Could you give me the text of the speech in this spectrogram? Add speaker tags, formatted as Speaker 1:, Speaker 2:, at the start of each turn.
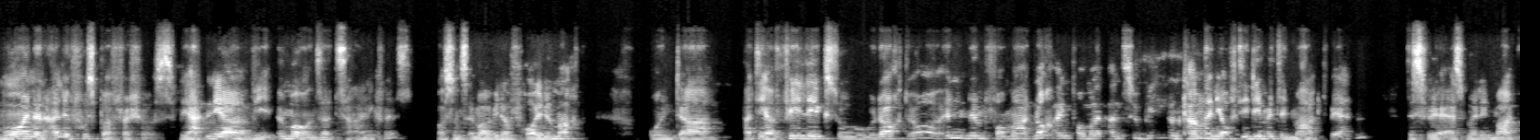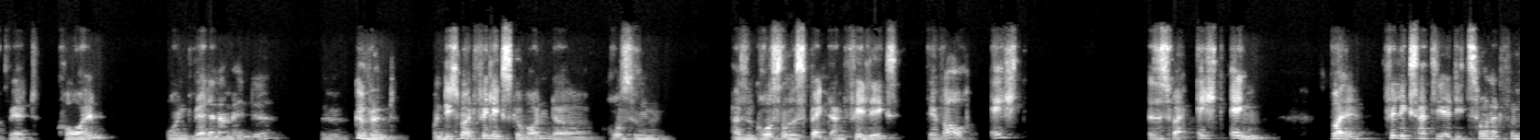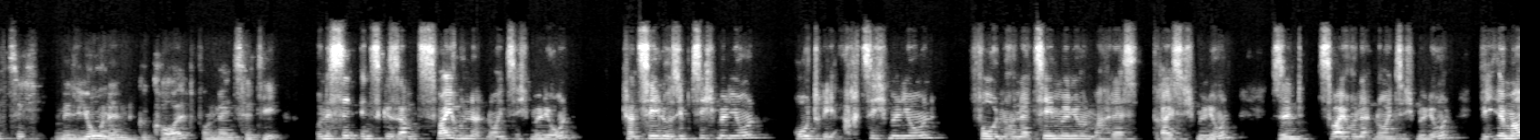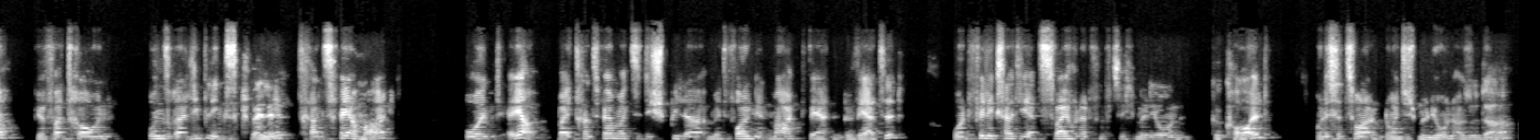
Speaker 1: Moin an alle Fußballfreshers. Wir hatten ja wie immer unser Zahlenquiz, was uns immer wieder Freude macht. Und da hatte ja Felix so gedacht, ja, in einem Format noch ein Format anzubieten und kam dann ja auf die Idee mit den Marktwerten, dass wir erstmal den Marktwert callen und wer dann am Ende äh, gewinnt. Und diesmal hat Felix gewonnen, da großen, also großen Respekt an Felix. Der war auch echt, also es war echt eng. Weil Felix hatte ja die 250 Millionen gecallt von Man City und es sind insgesamt 290 Millionen. Cancelo 70 Millionen, Rodri 80 Millionen, Foden 110 Millionen, Mahrez 30 Millionen, sind 290 Millionen. Wie immer, wir vertrauen unserer Lieblingsquelle Transfermarkt. Und äh, ja, bei Transfermarkt sind die Spieler mit folgenden Marktwerten bewertet. Und Felix hatte jetzt 250 Millionen gecallt und es sind 290 Millionen, also da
